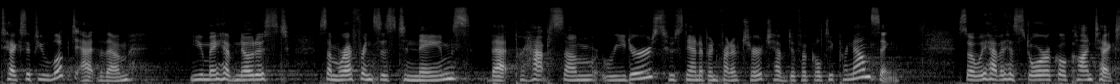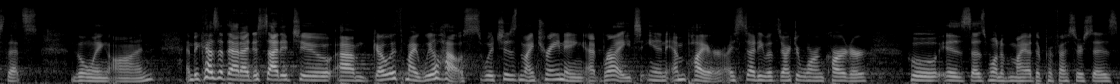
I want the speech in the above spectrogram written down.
texts. If you looked at them, you may have noticed some references to names that perhaps some readers who stand up in front of church have difficulty pronouncing. So we have a historical context that's going on. And because of that, I decided to um, go with my wheelhouse, which is my training at Brite in Empire. I study with Dr. Warren Carter, who is, as one of my other professors says,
